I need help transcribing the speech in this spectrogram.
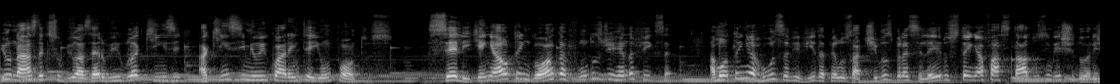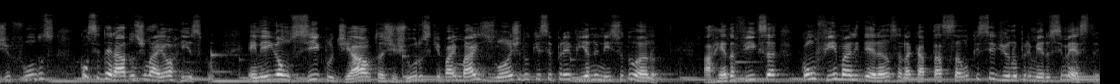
e o Nasdaq subiu a 0,15 a 15.041 pontos. Selic em alta engorda fundos de renda fixa. A montanha russa vivida pelos ativos brasileiros tem afastado os investidores de fundos considerados de maior risco, em meio a um ciclo de altas de juros que vai mais longe do que se previa no início do ano. A renda fixa confirma a liderança na captação que se viu no primeiro semestre,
